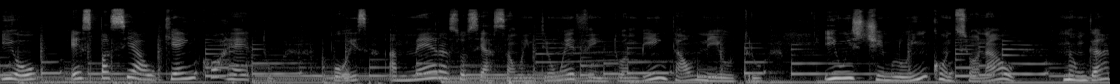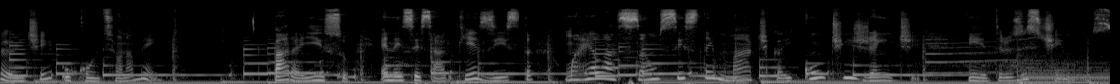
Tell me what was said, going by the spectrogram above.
e ou espacial, que é incorreto, pois a mera associação entre um evento ambiental neutro e um estímulo incondicional não garante o condicionamento. Para isso, é necessário que exista uma relação sistemática e contingente entre os estímulos.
